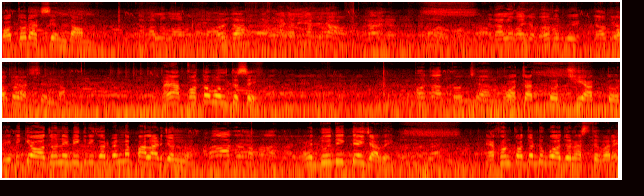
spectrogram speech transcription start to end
কত রাখছেন দাম? কত রাখছেন দাম? ভাইয়া কত বলতেছে? পঁচাত্তর ছিয়াত্তর। এটিকে ওজনে বিক্রি করবেন না পালার জন্য। মানে দুই দিক দিয়েই যাবে। এখন কতটুকু ওজন আসতে পারে?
